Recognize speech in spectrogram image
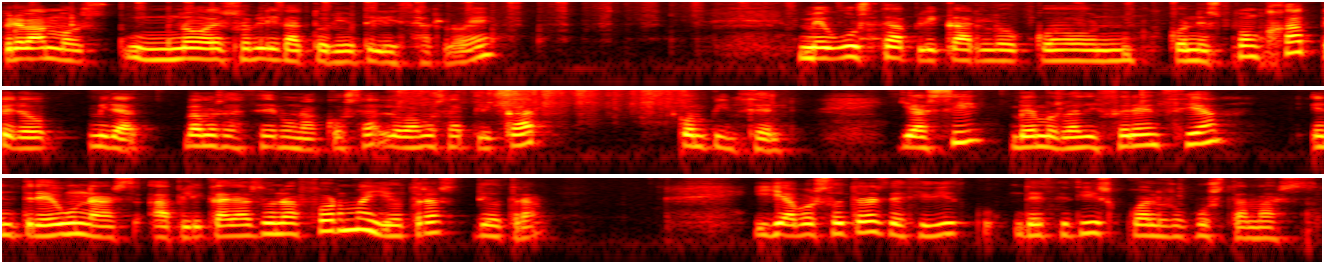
Pero vamos, no es obligatorio utilizarlo, ¿eh? Me gusta aplicarlo con, con esponja, pero mirad, vamos a hacer una cosa, lo vamos a aplicar con pincel. Y así vemos la diferencia entre unas aplicadas de una forma y otras de otra y ya vosotras decidís cuál os gusta más.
